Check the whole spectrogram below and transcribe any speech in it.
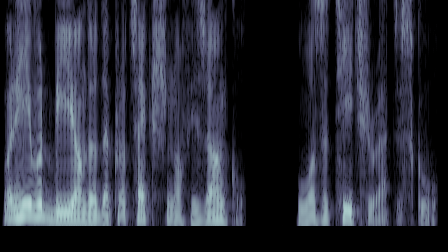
where he would be under the protection of his uncle, who was a teacher at the school.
